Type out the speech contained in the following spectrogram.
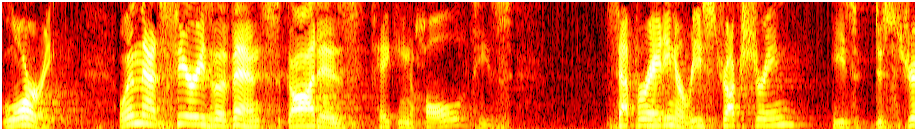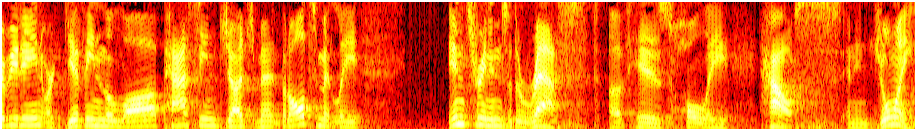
glory. Well, in that series of events, God is taking hold, he's separating or restructuring, he's distributing or giving the law, passing judgment, but ultimately entering into the rest of his holy house and enjoying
